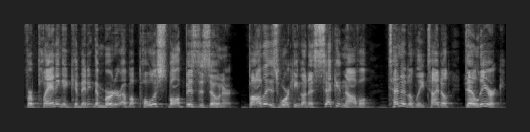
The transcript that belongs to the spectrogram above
for planning and committing the murder of a Polish small business owner. Bala is working on a second novel, tentatively titled Deliric.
